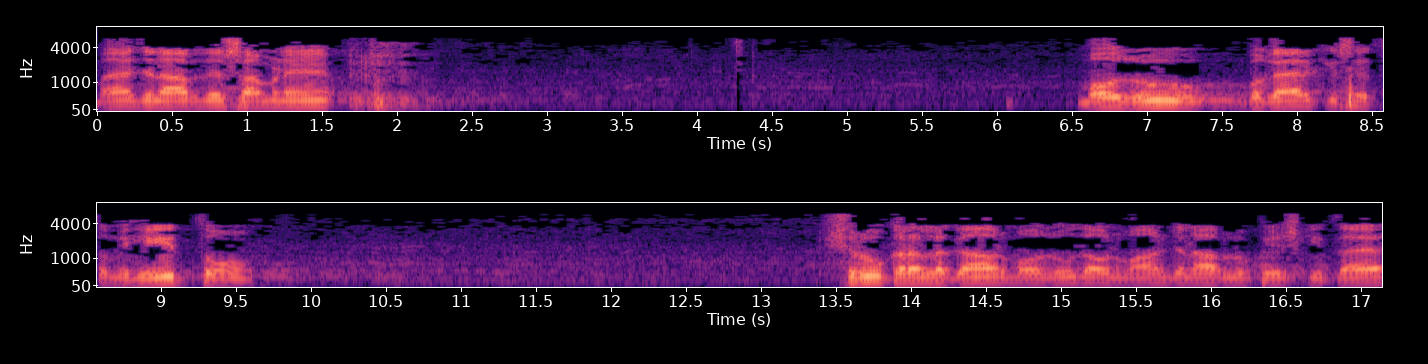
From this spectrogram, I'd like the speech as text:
میں جناب دے سامنے موضوع بغیر کسی تمہید تو شروع کرن لگا اور موضوع دا عنوان جناب نو پیش کیتا ہے۔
